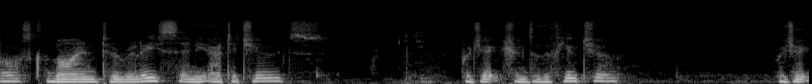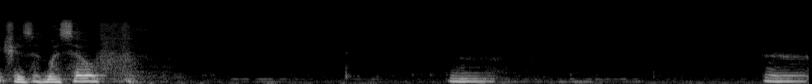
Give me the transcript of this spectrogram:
Ask the mind to release any attitudes, projections of the future, projections of myself. Mm. Uh,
